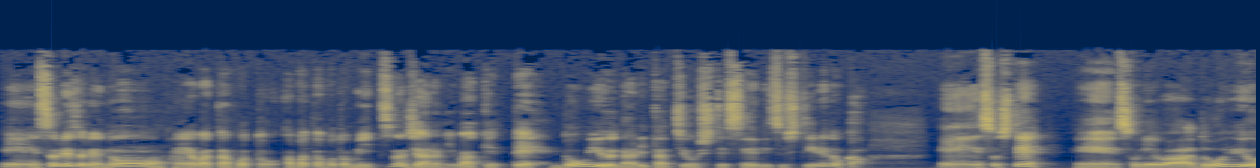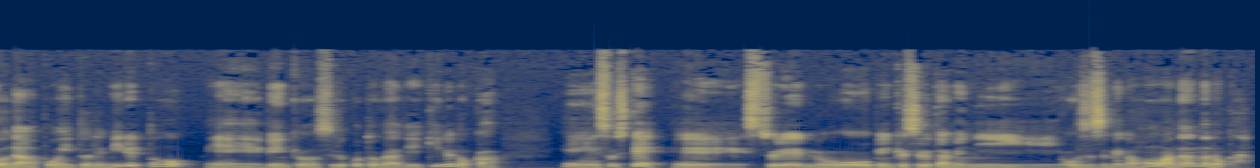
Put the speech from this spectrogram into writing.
えー、それぞれのアバターフォト、アバターフォト3つのジャンルに分けて、どういう成り立ちをして成立しているのか、えー、そして、えー、それはどういうようなポイントで見ると、えー、勉強することができるのか、えそして、えそれを勉強するためにおすすめの本は何なのか、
